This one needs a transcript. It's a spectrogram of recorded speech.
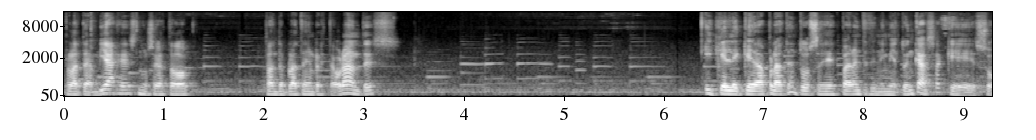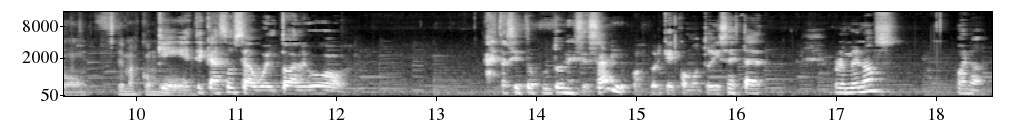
plata en viajes, no se ha gastado tanta plata en restaurantes. Y que le queda plata entonces es para entretenimiento en casa, que son temas como... Que en este caso se ha vuelto algo hasta cierto punto necesario, pues, porque como tú dices, está, por lo menos, bueno,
